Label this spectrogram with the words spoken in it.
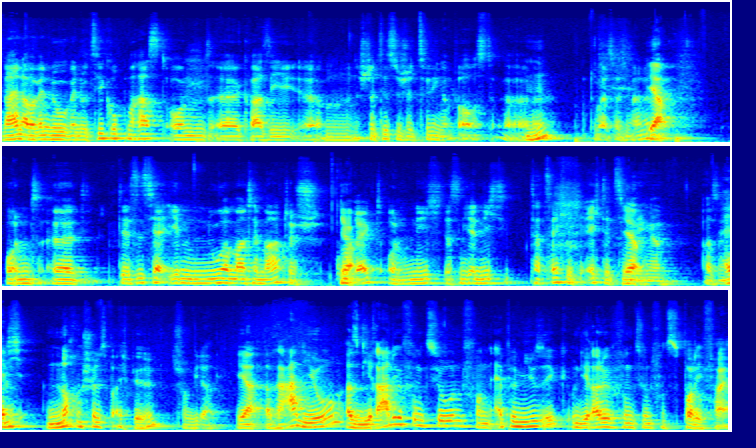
Nein, aber wenn du, wenn du Zielgruppen hast und äh, quasi ähm, statistische Zwillinge baust, äh, mhm. du weißt, was ich meine? Ja. Und äh, das ist ja eben nur mathematisch korrekt ja. und nicht, das sind ja nicht tatsächlich echte Zwillinge. Ja. Also hätte ich noch ein schönes Beispiel. Schon wieder. Ja, Radio, also die Radiofunktion von Apple Music und die Radiofunktion von Spotify.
